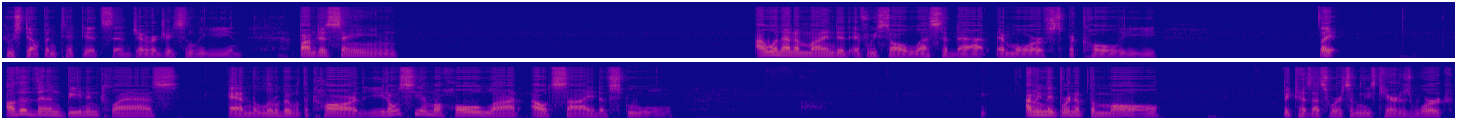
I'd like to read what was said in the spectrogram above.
who's stelping tickets and Jennifer Jason Leigh and but I'm just saying I wouldn't have minded if we saw less of that and more of Spicoli. Like, other than being in class and a little bit with the car, you don't see him a whole lot outside of school. I mean, they bring up the mall because that's where some of these characters work.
